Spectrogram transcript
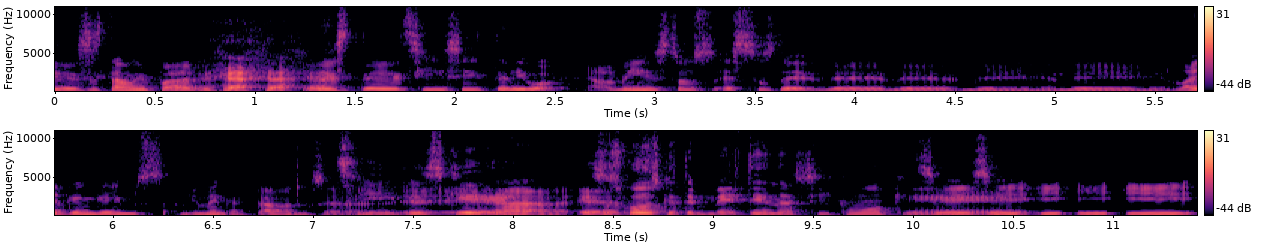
sí, eso está muy padre. Este, sí, sí, te digo, a mí estos, estos de, de, de, de, de Light Gun Games, a mí me encantaban. O sea, Sí, es que era- esos era- juegos que te meten así como que... Sí, sí, y, y, y,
